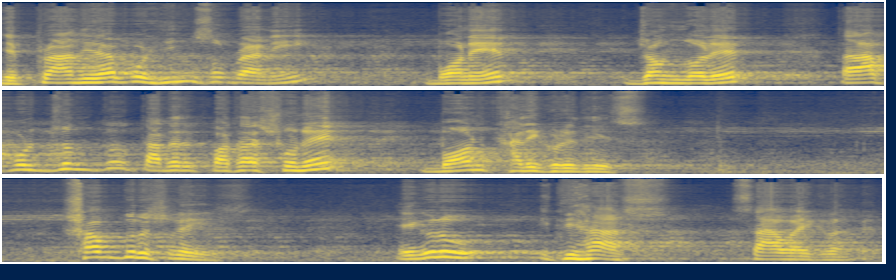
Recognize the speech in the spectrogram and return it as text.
যে প্রাণীরা পর হিংস্র প্রাণী বনের, জঙ্গলের, তারা পর্যন্ত তাদের কথা শুনে বন খালি করে দিয়েছে। সব দূরে সরে গেছে। এগুলো ইতিহাস সাহাবাই গ্রামের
